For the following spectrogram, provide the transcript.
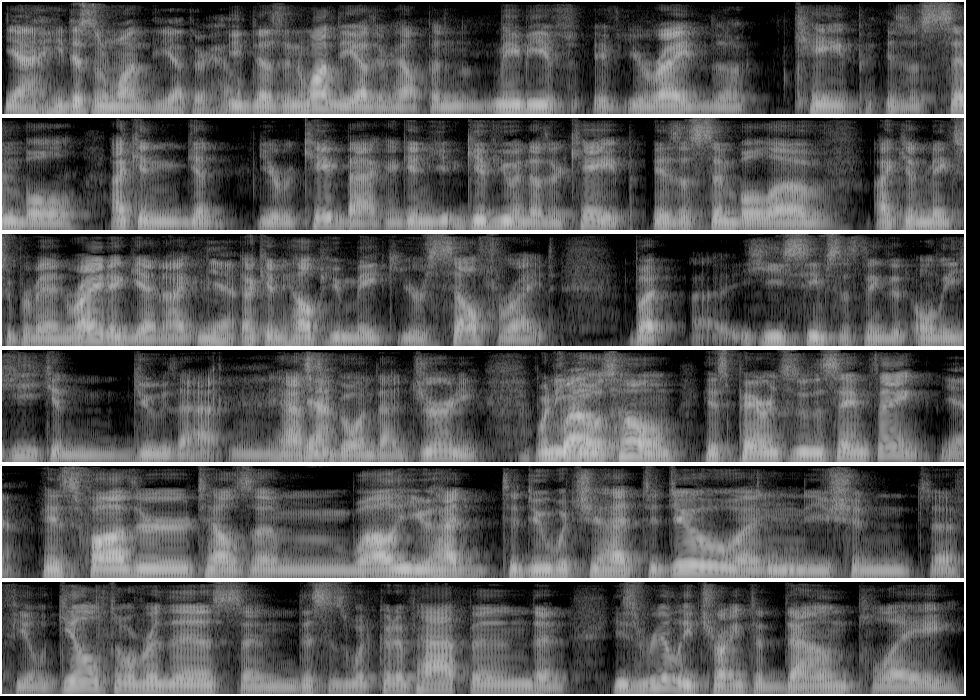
Yeah, he doesn't want the other help. He doesn't want the other help, and maybe if, if you're right, the cape is a symbol. I can get your cape back. I can give you another cape. Is a symbol of I can make Superman right again. I Yeah. I can help you make yourself right. But uh, he seems to think that only he can do that, and he has Yeah. to go on that journey. When he Well- goes home, his parents do the same thing. Yeah. His father tells him, "Well, you had to do what you had to do, and you shouldn't uh, feel guilt over this, and this is what could have happened." And he's really trying to downplay.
